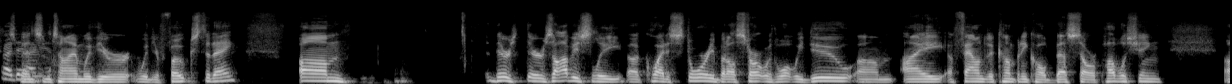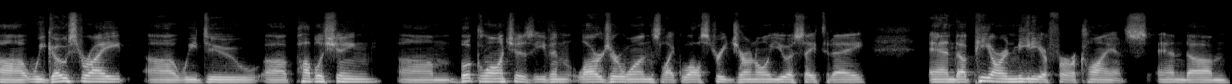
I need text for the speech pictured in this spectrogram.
Glad Spend some you. time with your with your folks today. Um, there's there's obviously uh, quite a story, but I'll start with what we do. Um, I founded a company called Bestseller Publishing. Uh, we ghostwrite. Uh, we do uh, publishing, um, book launches, even larger ones like Wall Street Journal, USA Today and uh, PR and media for our clients, and um,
